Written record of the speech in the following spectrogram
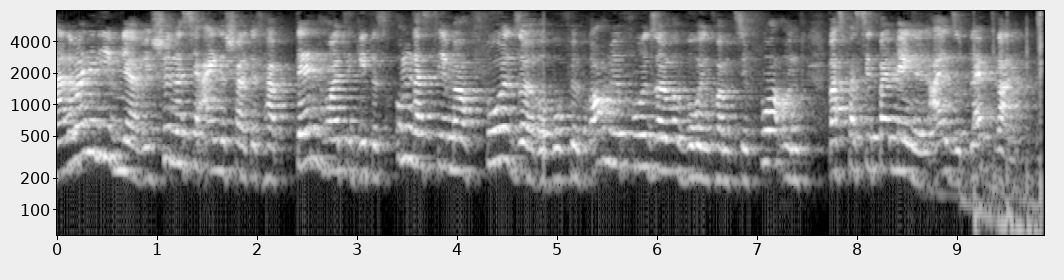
Hallo meine Lieben, ja, wie schön, dass ihr eingeschaltet habt, denn heute geht es um das Thema Folsäure. Wofür brauchen wir Folsäure, worin kommt sie vor und was passiert bei Mängeln? Also bleibt dran.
